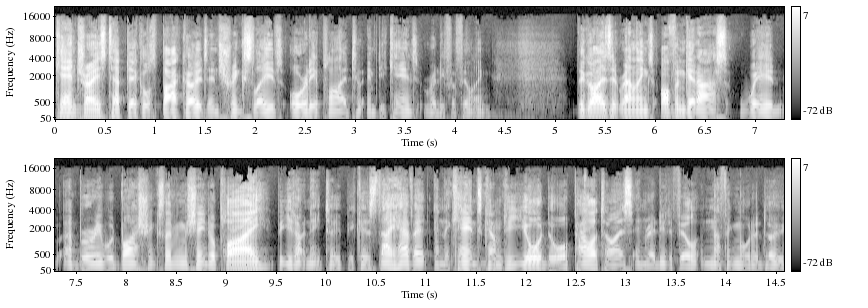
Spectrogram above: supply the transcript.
Can trays, tap decals, barcodes, and shrink sleeves already applied to empty cans ready for filling. The guys at Rallings often get asked where a brewery would buy a shrink sleeving machine to apply, but you don't need to because they have it and the cans come to your door palletised and ready to fill and nothing more to do.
